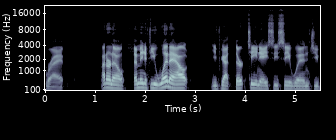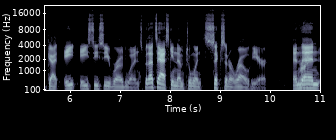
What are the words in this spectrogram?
Right. I don't know. I mean, if you win out, you've got 13 ACC wins, you've got eight ACC road wins, but that's asking them to win six in a row here. And Right. then,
